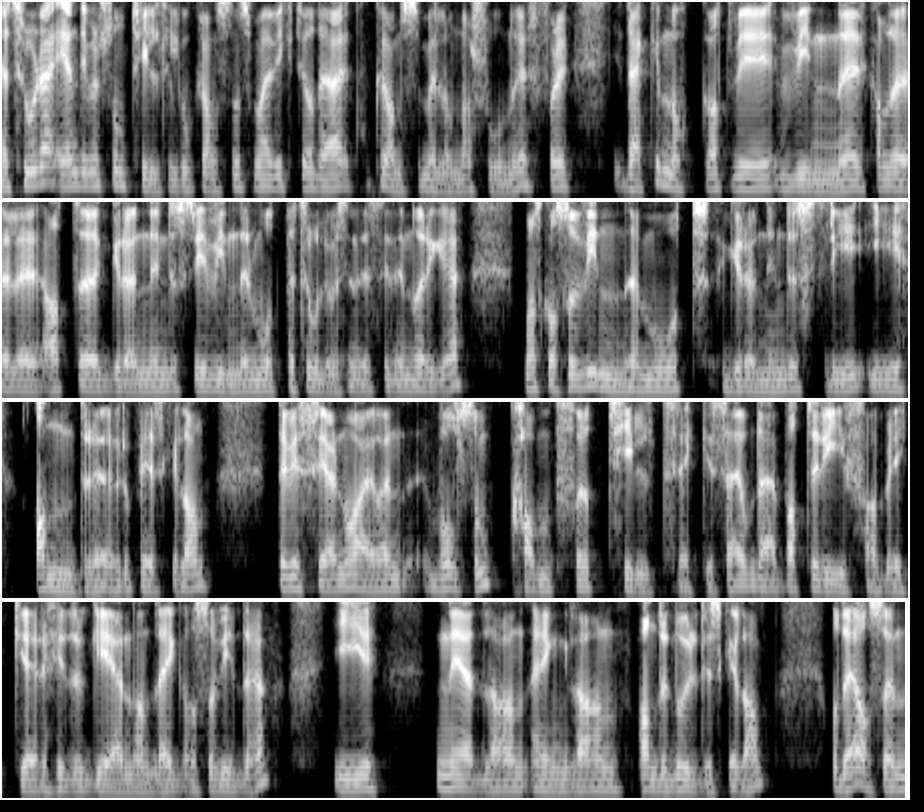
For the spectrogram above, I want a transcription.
Jeg tror det er en dimensjon til til konkurransen som er viktig, og det er konkurranse mellom nasjoner. For det er ikke nok at vi vinner, eller at eh, grønn industri vinner mot petroleumsindustrien i Norge. Man skal også vinne mot grønn industri i andre europeiske land. Det vi ser nå er jo en voldsom kamp for å tiltrekke seg, om det er batterifabrikker, hydrogenanlegg osv. i Nederland, England, andre nordiske land. Og Det er også en,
